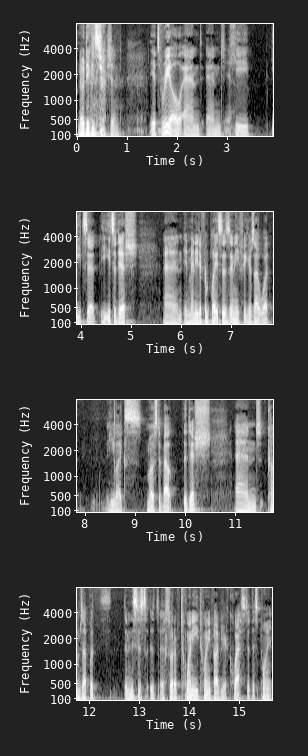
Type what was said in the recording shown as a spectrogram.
no deconstruction. It's real, and and Yeah. he eats it. He eats a dish, and in many different places, and he figures out what he likes most about the dish, and comes up with. I mean, this is a sort of 20, 25 year quest at this point,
